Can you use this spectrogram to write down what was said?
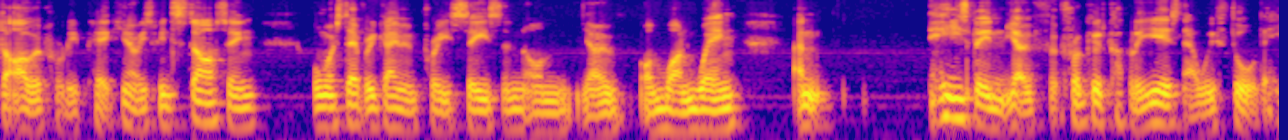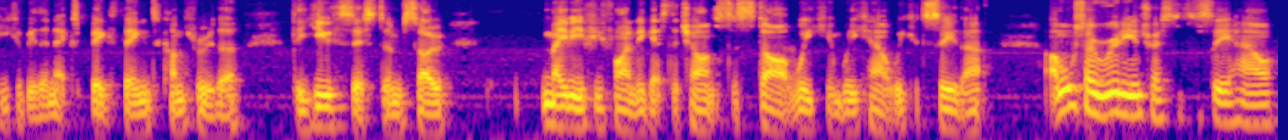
that I would probably pick. You know, he's been starting almost every game in pre-season on, you know, on one wing, and he's been, you know, for, for a good couple of years now. We've thought that he could be the next big thing to come through the the youth system. So maybe if he finally gets the chance to start week in week out, we could see that. I'm also really interested to see how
